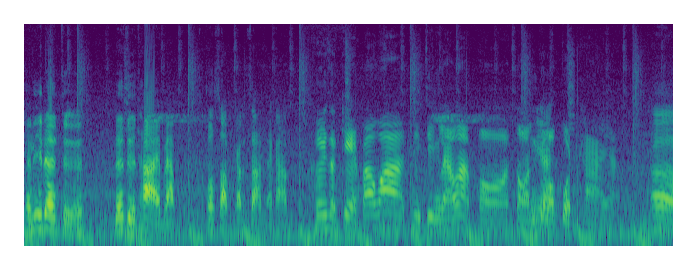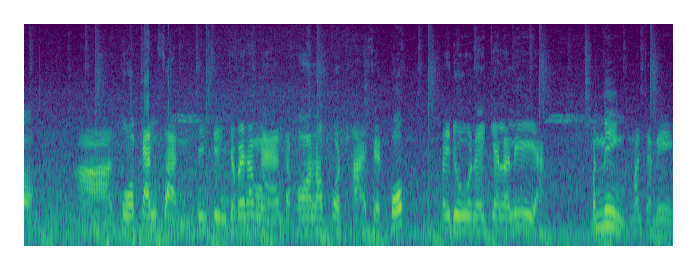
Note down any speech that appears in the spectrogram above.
อันนี้เดินถือเดินถือถ่ายแบบทดสอบการสั่นนะครับ เคยสังเกตป่าว่าจริง ๆ แล้วอะพอตอนเนี่ที่ย เรากดถ่ายอะเออ อ่าตัวกันสั่นจริง ๆ จะไม่ทำงาน แต่พอเรากดถ่ายเสร็จปุ๊บไปดูในแกลเลอรี่อะมันนิ่ง มันจะนิ่ง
